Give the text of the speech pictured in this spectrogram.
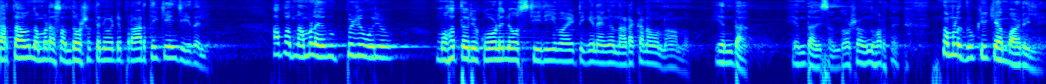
കർത്താവ് നമ്മുടെ സന്തോഷത്തിന് വേണ്ടി പ്രാർത്ഥിക്കുകയും ചെയ്തല്ലോ. അപ്പം നമ്മൾ എപ്പോഴും ഒരു മുഖത്തൊരു കോളിനോസ് ചിരിയുമായിട്ട് ഇങ്ങനെ അങ്ങ് നടക്കണമെന്നാണോ? എന്താ? എന്താ ഈ സന്തോഷം എന്ന് പറഞ്ഞ് നമ്മൾ ദുഃഖിക്കാൻ പാടില്ലേ?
